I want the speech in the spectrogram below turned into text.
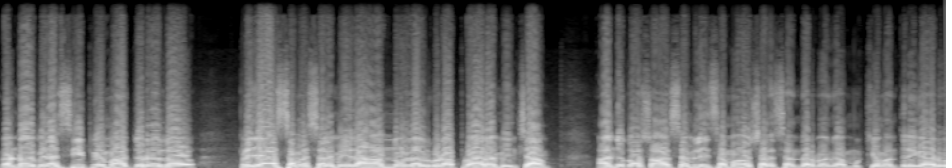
రెండో వైపున సిపిఎం ఆధ్వర్యంలో ప్రజా సమస్యల మీద ఆందోళనలు కూడా ప్రారంభించాం. అందుకోసం అసెంబ్లీ సమావేశాల సందర్భంగా ముఖ్యమంత్రి గారు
